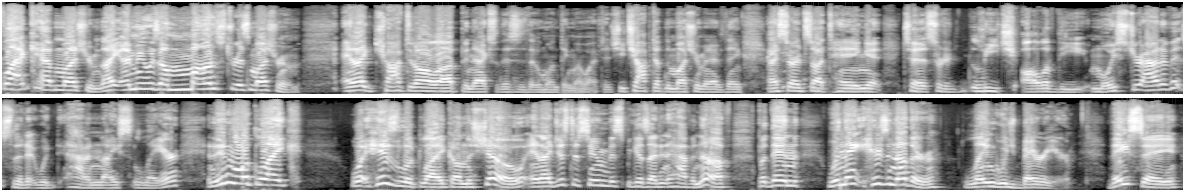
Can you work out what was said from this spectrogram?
flat cap mushroom. Like, I mean, it was a monstrous mushroom. And I chopped it all up, and actually, this is the one thing my wife did. She chopped up the mushroom and everything, and I started sauteing it to sort of leach all of the moisture out of it so that it would have a nice layer. And it didn't look like what his looked like on the show, and I just assumed it's because I didn't have enough. But then when they here's another language barrier. They say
